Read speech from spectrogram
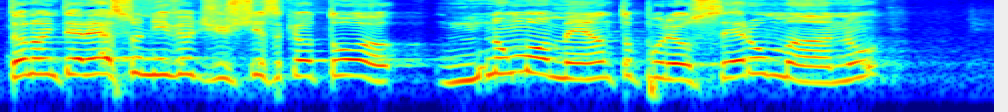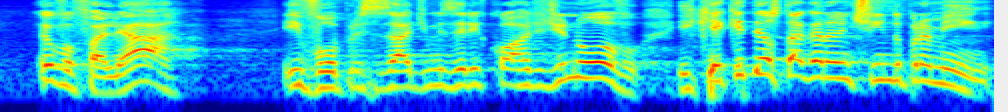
Então não interessa o nível de justiça que eu estou, num momento, por eu ser humano, eu vou falhar e vou precisar de misericórdia de novo. E o que, que Deus está garantindo para mim?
